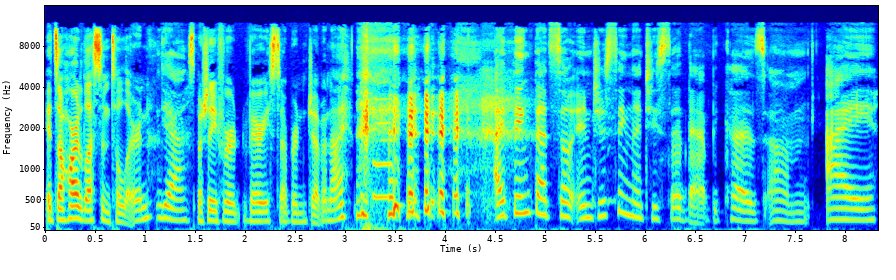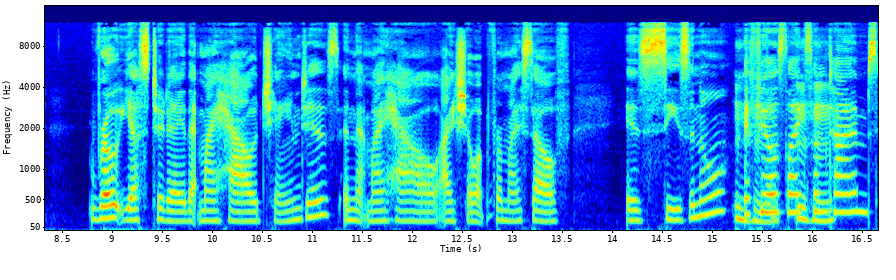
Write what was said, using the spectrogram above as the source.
it's a hard lesson to learn, Yeah. especially for very stubborn Gemini. I think that's so interesting that you said that because um, I wrote yesterday that my how changes and that my how I show up for myself is seasonal, it Mhm, feels like mhm. sometimes.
